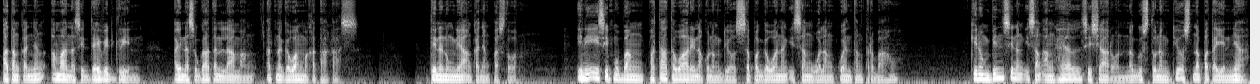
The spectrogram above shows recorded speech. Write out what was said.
at ang kanyang ama na si David Green ay nasugatan lamang at nagawang makatakas. Tinanong niya ang kanyang pastor, Iniisip mo bang patatawarin ako ng Diyos sa paggawa ng isang walang kwentang trabaho? Kinumbinsi ng isang anghel si Sharon na gusto ng Diyos na patayin niya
